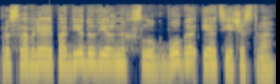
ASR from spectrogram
прославляя победу верных слуг Бога и Отечества.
